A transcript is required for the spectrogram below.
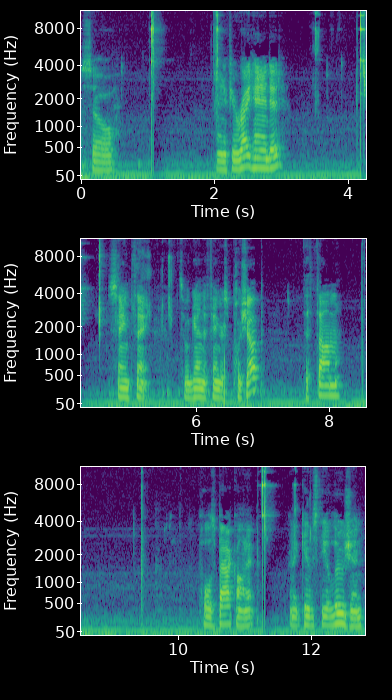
So, and if you're right-handed, same thing. So again, the fingers push up, the thumb pulls back on it and it gives the illusion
